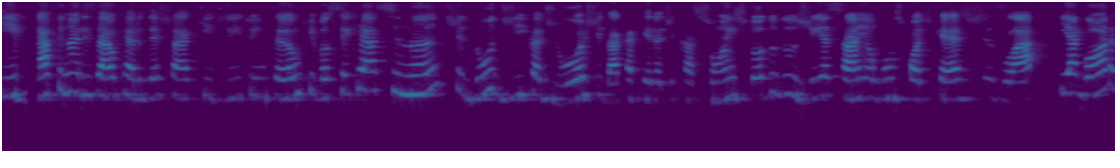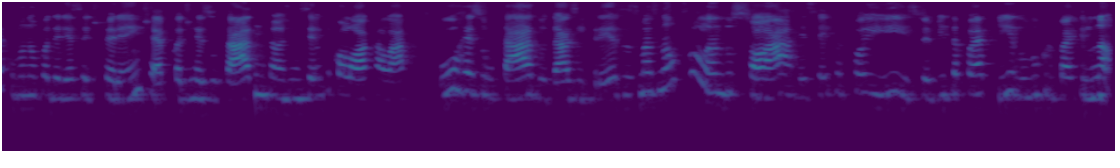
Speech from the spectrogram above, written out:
E para finalizar, eu quero deixar aqui dito, então, que você que é assinante do Dica de hoje, da carteira de Cações, todos os dias saem alguns podcasts lá. E agora, como não poderia ser diferente, época de resultado, então a gente sempre coloca lá o resultado das empresas, mas não falando só, ah, a receita foi isso, EBITDA foi aquilo, lucro foi aquilo. Não.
